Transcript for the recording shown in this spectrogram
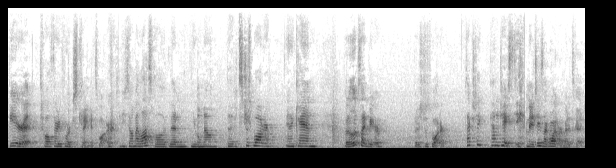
beer at 12.34. Just kidding, it's water. If you saw my last vlog, then you will know that it's just water in a can, but it looks like beer, but it's just water. It's actually kind of tasty. I mean, it tastes like water, but it's good.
